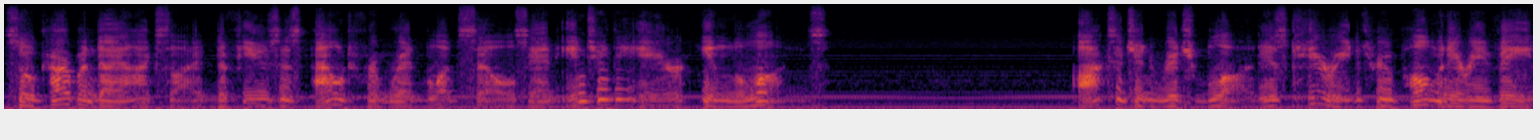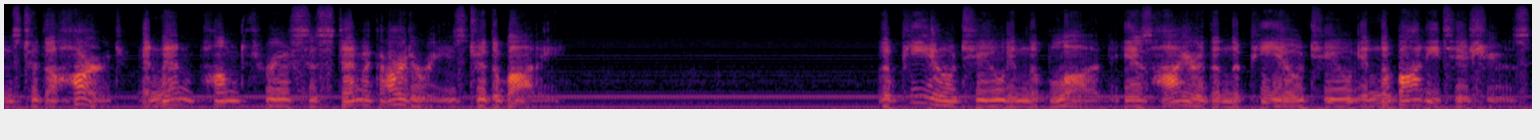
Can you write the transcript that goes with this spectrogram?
So carbon dioxide diffuses out from red blood cells and into the air in the lungs. Oxygen-rich blood is carried through pulmonary veins to the heart and then pumped through systemic arteries to the body. The PO2 in the blood is higher than the PO2 in the body tissues,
